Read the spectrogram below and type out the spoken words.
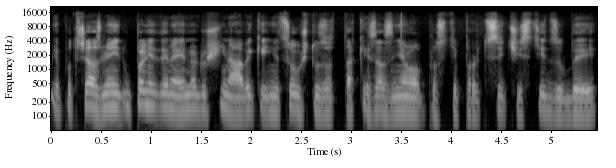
Je potřeba změnit úplně ty nejjednodušší návyky, něco už tu taky zaznělo, prostě proč si čistit zuby,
